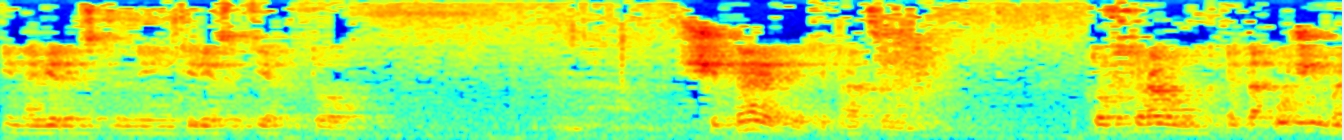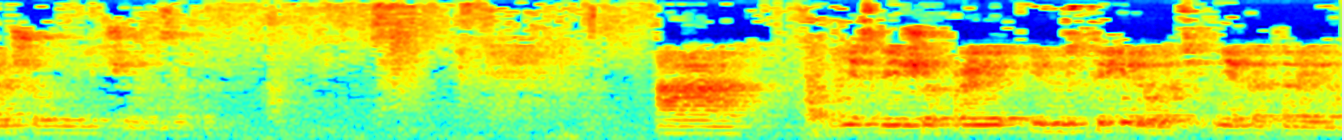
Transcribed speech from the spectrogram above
и на ведомственные интересы тех, кто а, считает эти проценты, то все равно это очень большое увеличение год. А если еще проиллюстрировать некоторые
